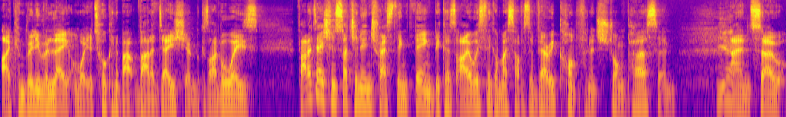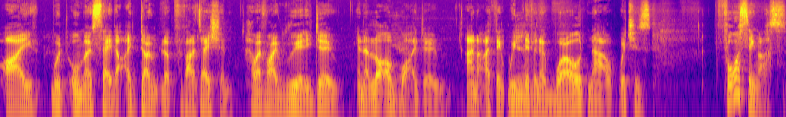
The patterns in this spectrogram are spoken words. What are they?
I can really relate on what you're talking about validation because I've always validation is such an interesting thing because I always think of myself as a very confident, strong person. Yeah. And so I would almost say that I don't look for validation. However, I really do in a lot of yeah. what I do. And I think we yeah. live in a world now which is forcing us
